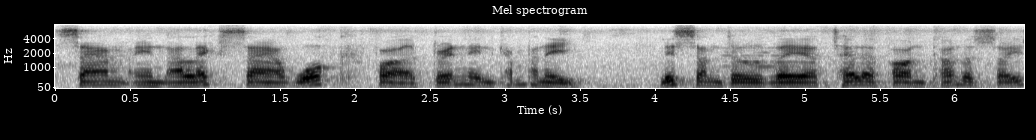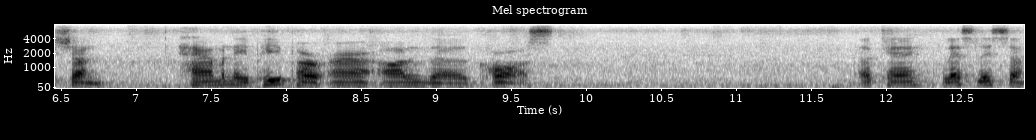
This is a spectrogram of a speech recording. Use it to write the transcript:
Sam and Alexa work for a training company. Listen to their telephone conversation how many people are on the course okay let's listen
